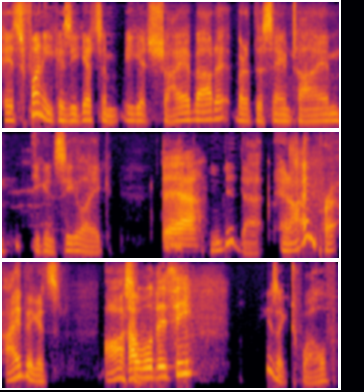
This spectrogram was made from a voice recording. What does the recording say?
It's funny because he gets him, he gets shy about it, but at the same time, you can see like Yeah. he did that, and I'm pr- I think it's awesome. How old is he? He's like 12,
